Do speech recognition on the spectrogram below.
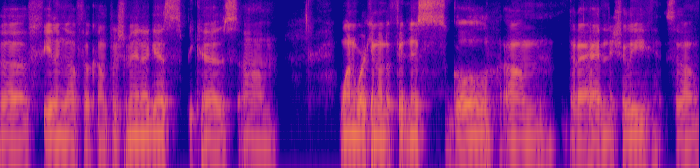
Uh, feeling of accomplishment, I guess, because um, one working on the fitness goal um that I had initially. So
